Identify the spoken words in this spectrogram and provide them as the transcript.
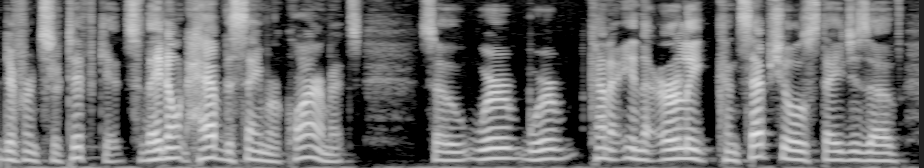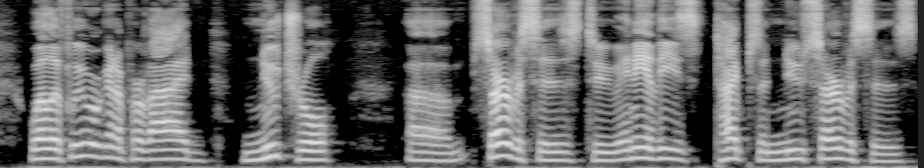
different certificate. So they don't have the same requirements. So we're, we're kind of in the early conceptual stages of, well, if we were going to provide neutral um, services to any of these types of new services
